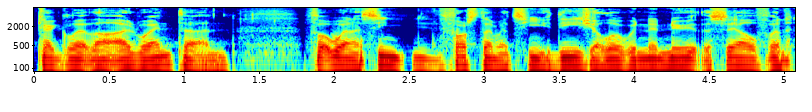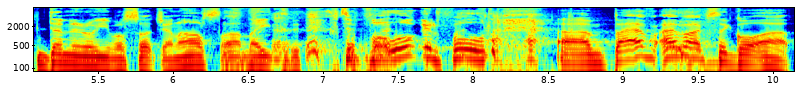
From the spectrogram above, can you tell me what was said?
gig like that I'd went to, and for when I seen the first time I'd seen you DJ, I wouldn't have knew it myself, and I didn't know you were such an arse that night to, to pull Oakenfold. Um, but I've, I've actually got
